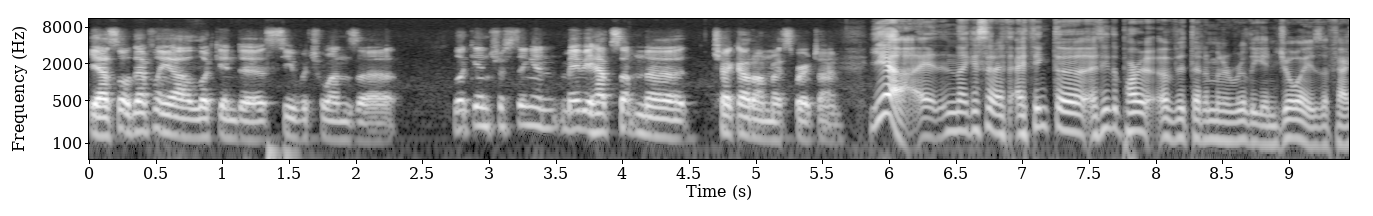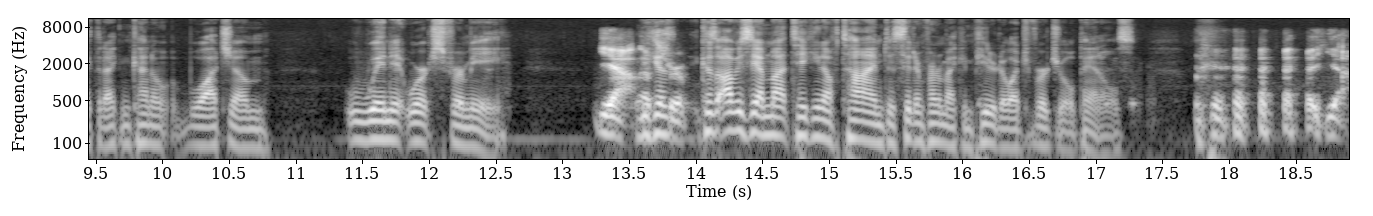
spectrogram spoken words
Yeah, so I'll definitely uh, look into see which ones uh, look interesting and maybe have something to check out on my spare time. yeah, and like I said, I, th- I think the I think the part of it that I'm gonna really enjoy is the fact that I can kind of watch them when it works for me. Yeah, that's because true. because obviously I'm not taking enough time to sit in front of my computer to watch virtual panels. yeah.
